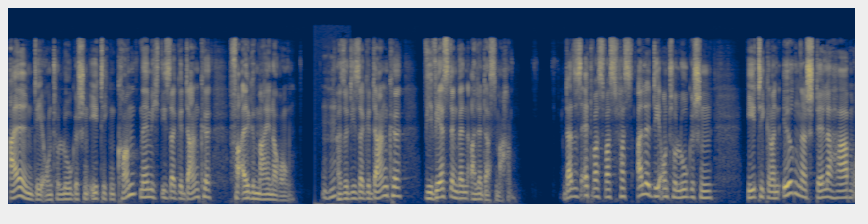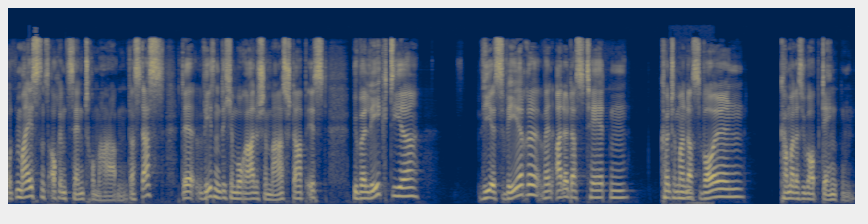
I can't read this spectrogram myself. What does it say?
allen deontologischen Ethiken kommt, nämlich dieser Gedanke Verallgemeinerung. Mhm. Also dieser Gedanke, wie wäre es denn, wenn alle das machen? Das ist etwas, was fast alle deontologischen Ethiken an irgendeiner Stelle haben und meistens auch im Zentrum haben. Dass das der wesentliche moralische Maßstab ist, überleg dir, wie es wäre, wenn alle das täten, könnte man mhm. das wollen, kann man das überhaupt denken?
